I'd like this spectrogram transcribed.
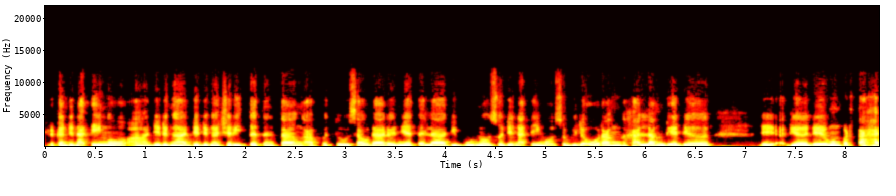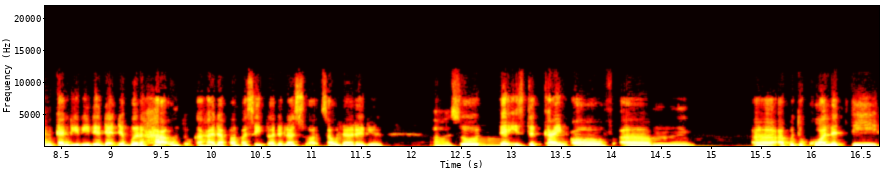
Kira kan dia nak tengok uh, dia dengar dia dengar cerita tentang apa tu saudaranya telah dibunuh so dia nak tengok. So bila orang halang dia dia dia dia, dia mempertahankan diri dia dan dia berhak untuk ke hadapan pasal itu adalah saudara dia Uh, so hmm. that is the kind of um, uh, apa tu quality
